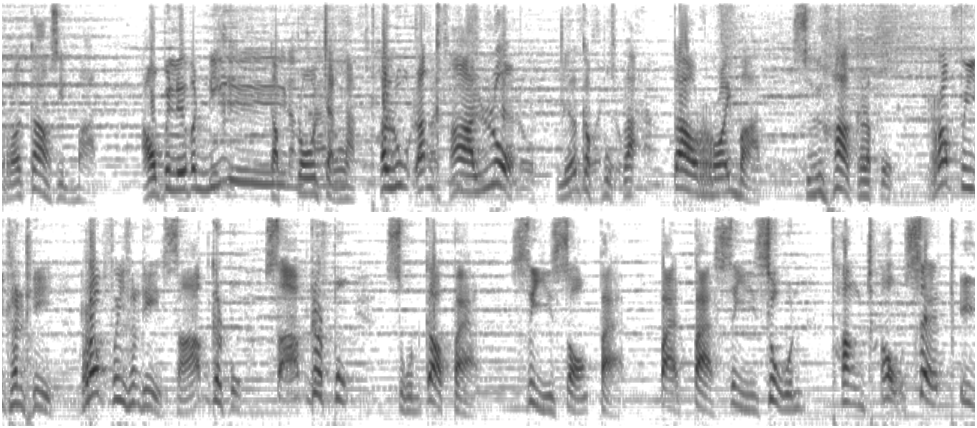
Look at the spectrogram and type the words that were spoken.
2,490 บาท เอาไปเลยวันนี้กับโปรจัดหนักทะลุหลังคาโลก เหลือกระปุกละ 900 บาท ซื้อ 5 กระปุก รับฟรีทันที รับฟรีทันที 3 กระปุก 3 กระปุก 098 428 8840 ทางเช่าเศรษฐี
